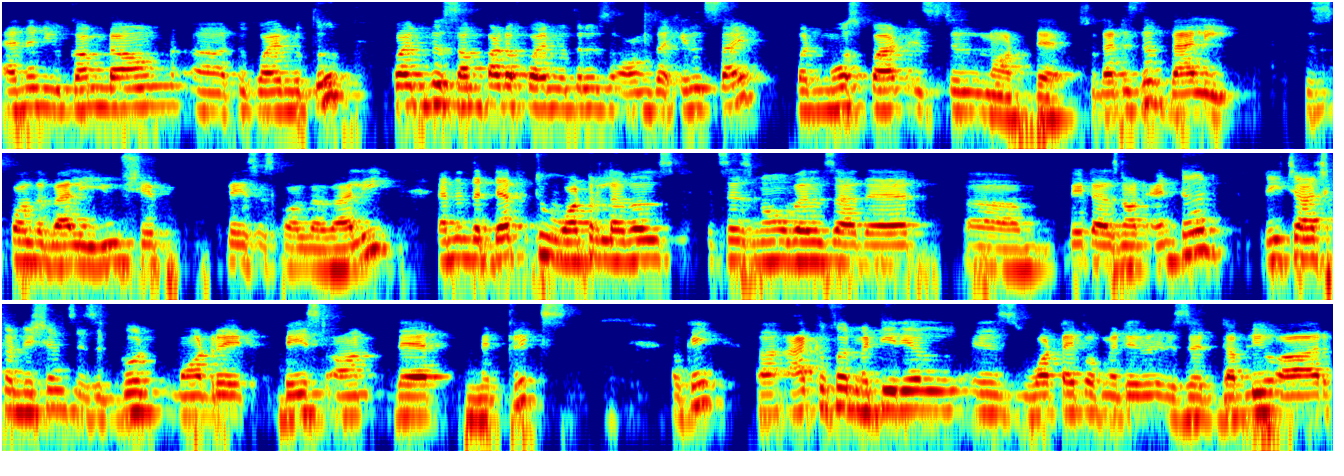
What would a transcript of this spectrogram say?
and then you come down uh, to Coimbatore. Coimbatore, some part of Coimbatore is on the hillside, but most part is still not there. So that is the valley this is called the valley. U-shaped place is called the valley. And then the depth to water levels, it says no wells are there. Um, data is not entered. Recharge conditions is it good, moderate, based on their metrics. Okay. Uh, aquifer material is what type of material? Is it WR,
